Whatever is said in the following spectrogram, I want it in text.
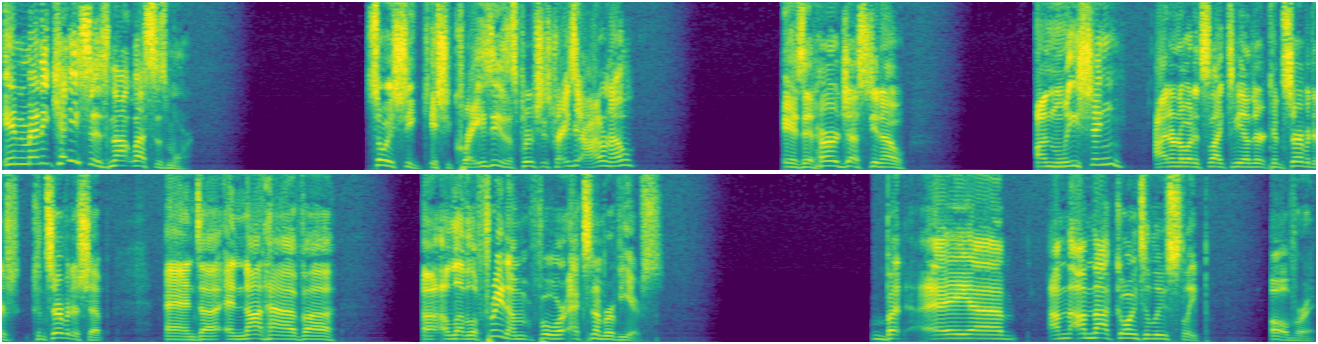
In many cases, not less is more. So is she is she crazy? Is this proof she's crazy? I don't know. Is it her just, you know, unleashing? I don't know what it's like to be under conservative conservatorship and uh, and not have uh, a level of freedom for X number of years. But I, uh, I'm I'm not going to lose sleep over it.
